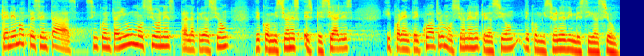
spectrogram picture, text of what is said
Tenemos presentadas 51 mociones para la creación de comisiones especiales y 44 mociones de creación de comisiones de investigación.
